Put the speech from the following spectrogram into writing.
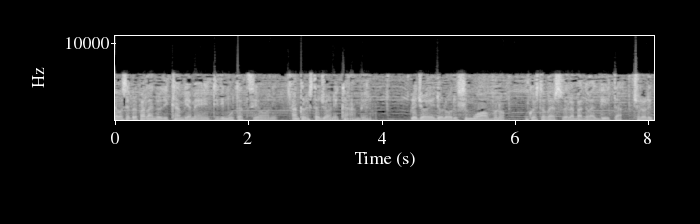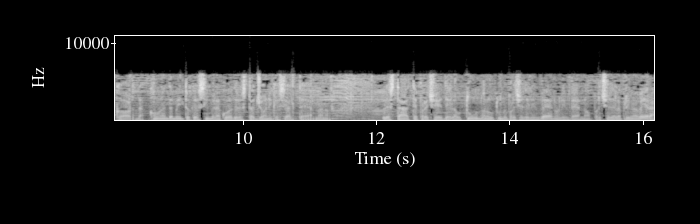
Stiamo sempre parlando di cambiamenti, di mutazioni. Anche le stagioni cambiano. Le gioie e i dolori si muovono, in questo verso della Bhagavad Gita ce lo ricorda, con un andamento che è simile a quello delle stagioni che si alternano. L'estate precede l'autunno, l'autunno precede l'inverno, l'inverno precede la primavera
